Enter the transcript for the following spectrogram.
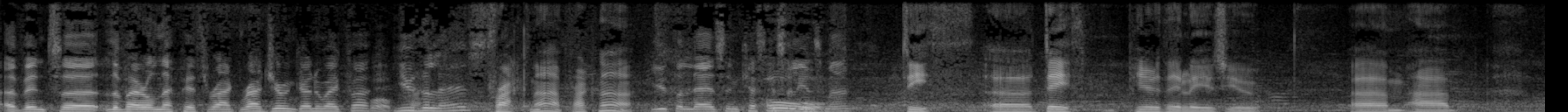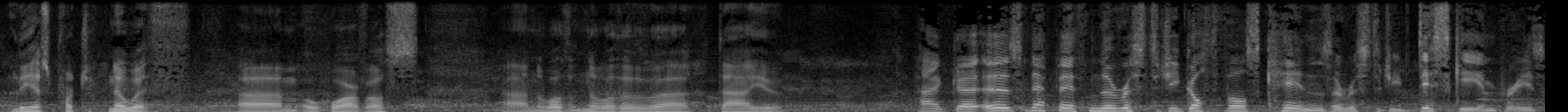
A Vinta Leverel Nepith Rag Radion Gernowegva. You the Les? Prakna, Prakna. You the Les and Keskasilians, Oh. man? Deith, uh, deith, peer they lays you. Um, uh, Leas Project Knoweth, um, o Huarvos. Uh, no other, no other, uh, da you. Hag uh, is Nepith Naristigi Gothvos Kins, Aristigi Diski in Pries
